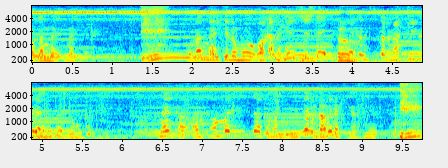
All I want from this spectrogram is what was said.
わかんないマジで。え？わかんないけどもわかんない。編集して、うん。なんか映ったらラッキーぐらいの感じで思ってる。なんかああんまりなんか多分いたらダメな気がする。え？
